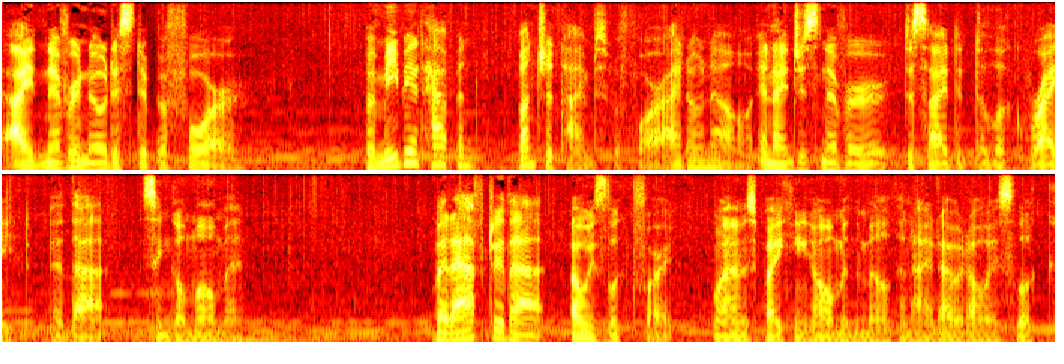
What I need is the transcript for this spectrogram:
I'd never noticed it before, but maybe it happened bunch of times before. I don't know. And I just never decided to look right at that single moment. But after that, I always looked for it. When I was biking home in the middle of the night, I would always look.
